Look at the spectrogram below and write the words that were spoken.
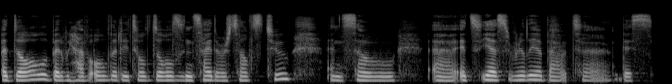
a doll, but we have all the little dolls inside ourselves too. And so uh, it's, yes, really about uh, this.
